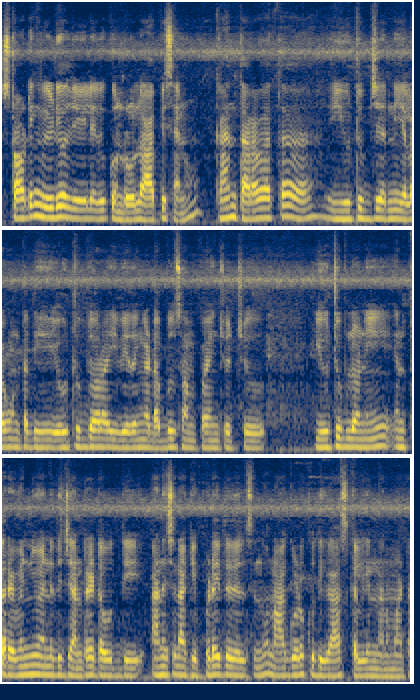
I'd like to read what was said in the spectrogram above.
స్టార్టింగ్ వీడియోలు చేయలేదు కొన్ని రోజులు ఆపేశాను. కానీ తర్వాత ఈ యూట్యూబ్ జర్నీ ఎలా ఉంటుంది? యూట్యూబ్ ద్వారా ఈ విధంగా డబ్బులు సంపాదించవచ్చు యూట్యూబ్లోని ఎంత రెవెన్యూ అనేది జనరేట్ అవుద్ది అనేసి నాకు ఎప్పుడైతే తెలిసిందో నాకు కూడా కొద్దిగా ఆశ కలిగిందనమాట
